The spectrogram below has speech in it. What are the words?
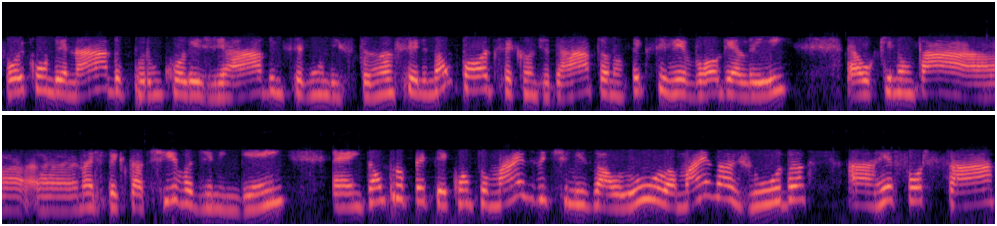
foi condenado por um colegiado em segunda instância. Ele não pode ser candidato, a não ser que se revogue a lei, é, o que não está é, na expectativa de ninguém. É, então, para o PT, quanto mais vitimizar o Lula, mais ajuda a reforçar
